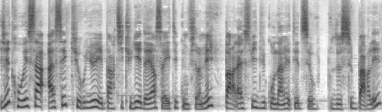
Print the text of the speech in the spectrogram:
J'ai trouvé ça assez curieux et particulier. D'ailleurs, ça a été confirmé par la suite vu qu'on a arrêté de se, de se parler.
